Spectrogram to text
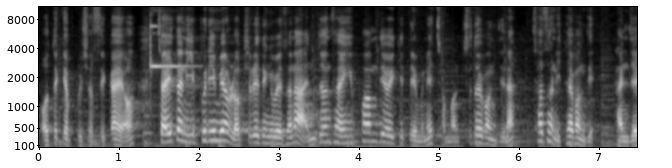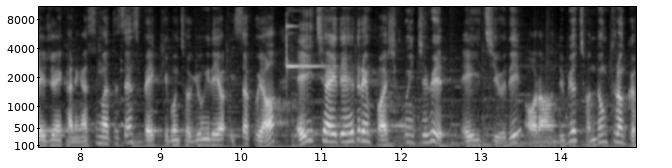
어떻게 보셨을까요? 자, 일단 이 프리미엄 럭셔리 등급에서는 안전 사양이 포함되어 있기 때문에 전방 추돌 방지나 차선 이탈 방지, 반자율 주행 가능한 스마트 센스백 기본 적용이 되어 있었고요. HID 헤드램프와 19인치 휠, HUD 어라운드 뷰, 전동 트렁크,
